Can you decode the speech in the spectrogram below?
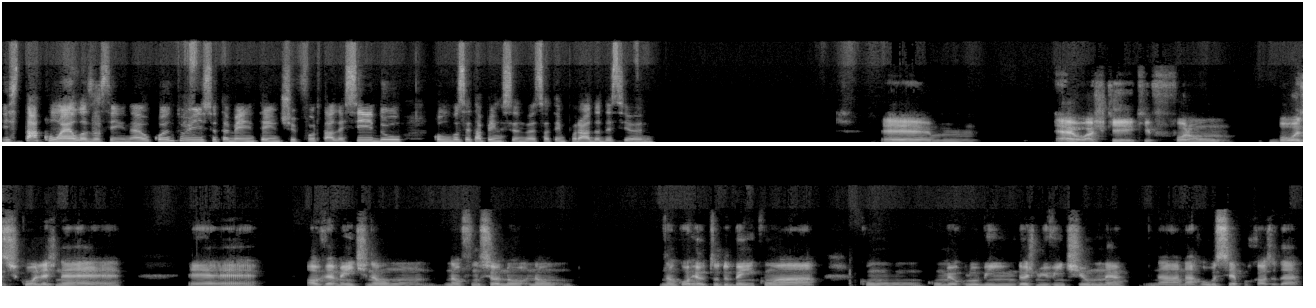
está com elas, assim, né? O quanto isso também tem te fortalecido? Como você está pensando essa temporada desse ano? É, é, eu acho que, que foram boas escolhas, né? É, obviamente não não funcionou, não não correu tudo bem com a com, com o meu clube em 2021, né? Na, na Rússia por causa da,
